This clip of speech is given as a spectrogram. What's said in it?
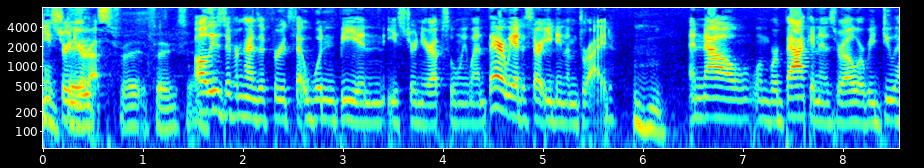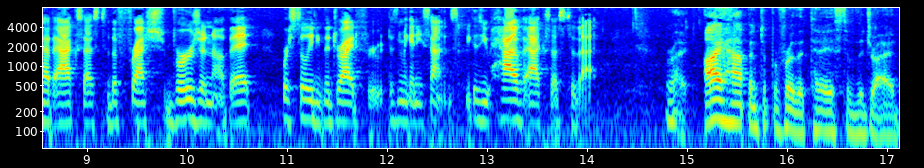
Eastern Europe. Dates, fi- figs, yeah. All these different kinds of fruits that wouldn't be in Eastern Europe. So when we went there, we had to start eating them dried. Mm-hmm. And now, when we're back in Israel, where we do have access to the fresh version of it, we're still eating the dried fruit. It Doesn't make any sense because you have access to that. Right. I happen to prefer the taste of the dried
